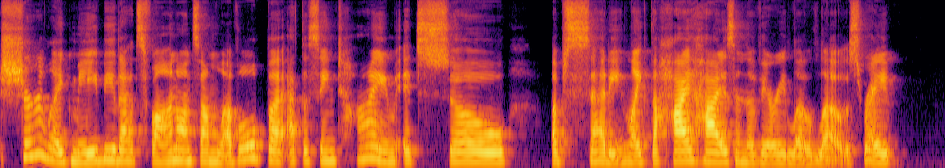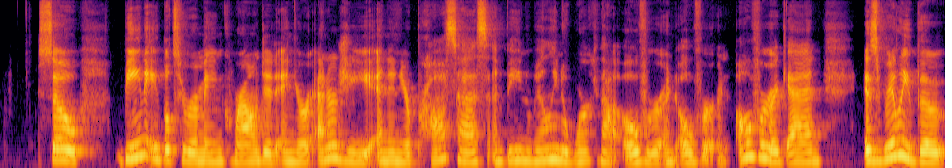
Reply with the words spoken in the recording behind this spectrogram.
sure, like maybe that's fun on some level, but at the same time, it's so upsetting like the high highs and the very low lows, right? So, being able to remain grounded in your energy and in your process and being willing to work that over and over and over again is really the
